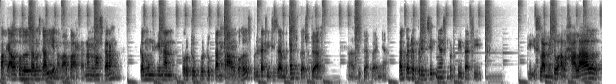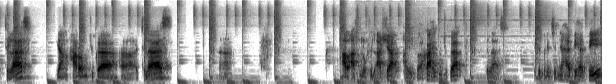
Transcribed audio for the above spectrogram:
pakai alkohol sama sekali ya nggak apa-apa karena memang sekarang kemungkinan produk-produk tanpa alkohol seperti tadi disampaikan juga sudah sudah banyak. Tapi pada prinsipnya seperti tadi di Islam itu al halal jelas, yang haram juga uh, jelas. Nah, al aslu fil asya al ibahah itu juga jelas. Jadi prinsipnya hati-hati,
